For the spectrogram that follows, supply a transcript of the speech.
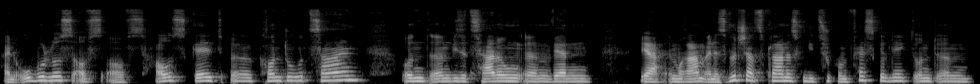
ein Obolus aufs, aufs Hausgeldkonto äh, zahlen. Und ähm, diese Zahlungen ähm, werden ja im Rahmen eines Wirtschaftsplanes für die Zukunft festgelegt und ähm,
